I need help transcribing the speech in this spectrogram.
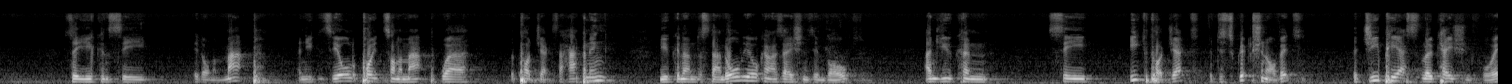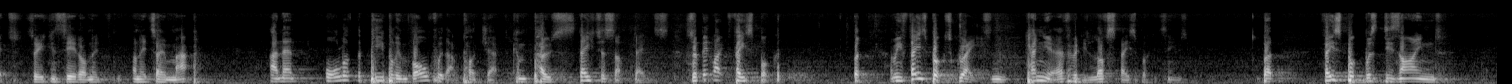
So you can see it on a map, and you can see all the points on a map where the projects are happening. You can understand all the organizations involved, and you can see each project, the description of it, a GPS location for it, so you can see it on, it on its own map, and then all of the people involved with that project can post status updates. So a bit like Facebook. But, I mean, Facebook's great, and Kenya, everybody loves Facebook, it seems. But Facebook was designed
